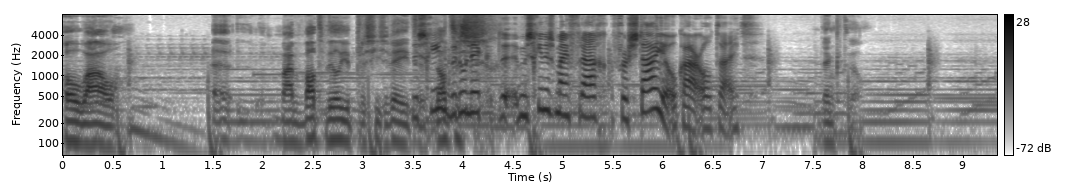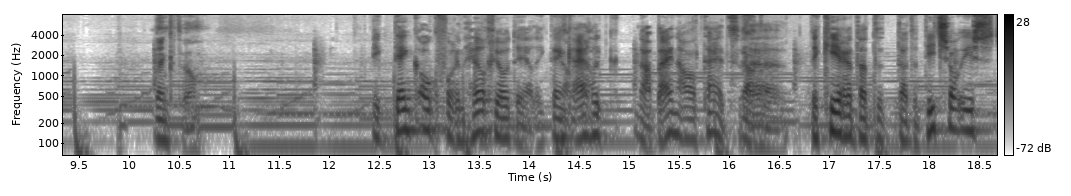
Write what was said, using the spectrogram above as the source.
Oh, wauw. Eh, maar wat wil je precies weten? Misschien Dat bedoel is- ik, de- misschien is mijn vraag: versta je elkaar altijd? Denk het wel. Denk het wel. Ik denk ook voor een heel groot deel. Ik denk Ja. eigenlijk nou, bijna altijd. Ja. Eh, de keren dat het, dat het niet zo is,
